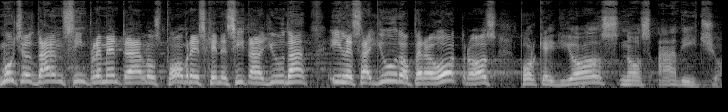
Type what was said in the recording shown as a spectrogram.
Muchos dan simplemente a los pobres que necesitan ayuda y les ayudo, pero otros porque Dios nos ha dicho.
